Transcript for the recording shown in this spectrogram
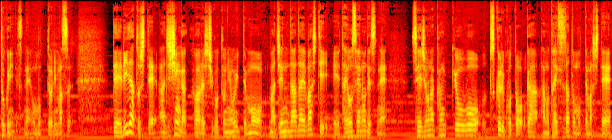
特にですね思っております。でリーダーとして自身が関わる仕事においても、まあ、ジェンダーダイバーシティ多様性のですね正常な環境を作ることがあの大切だと思ってまして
